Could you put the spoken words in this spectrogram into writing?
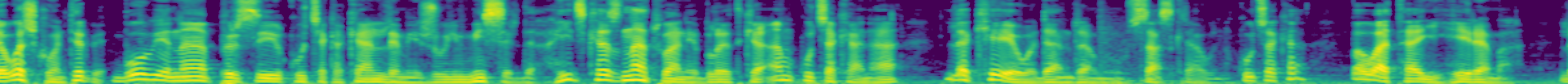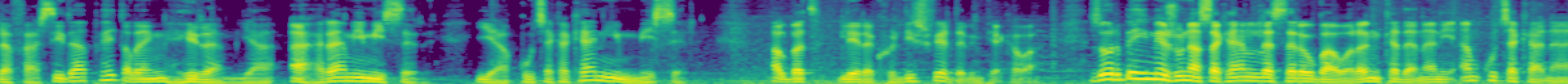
لەوەش کۆنتر بێت. بۆ وێنە پرسی قوچەکەکان لە مێژووی میسردا، هیچ کەس ناتوانێت بڵێت کە ئەم قوچەکانە لە کەیەوە دانراون و سازکراون، قوچەکە بە واتای هێرەمە، لە فارسیدا پێی دەڵێن هیرەم یا ئەهرامی میسر، یا قوچەکەکانی میسر، هەڵبەت لێرە کوردیش فێر دەبین پێکەوە. زۆربەی مێژووناسەکان لەسەر ئەو باوەڕەن کە دانانی ئەم قوچەکانە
